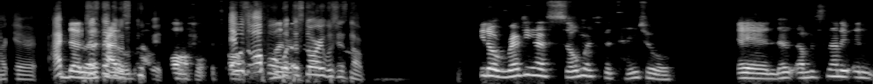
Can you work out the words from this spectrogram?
I care. I the, just the think it was stupid. Awful. It's awful. It was awful, but, but the story was just dumb you know, Reggie has so much potential, and I'm just not even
